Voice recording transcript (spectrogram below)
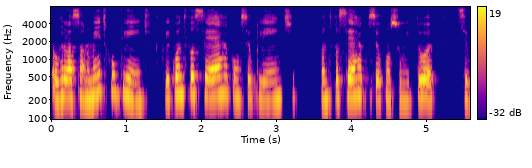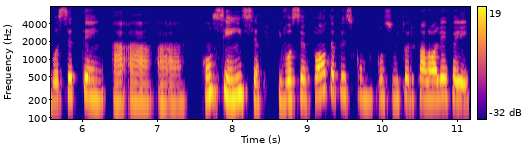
é o relacionamento com o cliente. Porque quando você erra com o seu cliente, quando você erra com o seu consumidor, se você tem a, a, a consciência e você volta para esse consumidor e fala, olha aí,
